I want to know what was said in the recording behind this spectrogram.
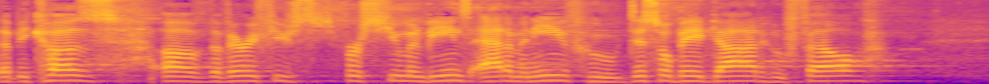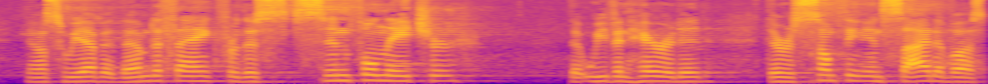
that because of the very few first human beings, Adam and Eve, who disobeyed God, who fell, you know, so we have them to thank for this sinful nature that we've inherited. There is something inside of us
